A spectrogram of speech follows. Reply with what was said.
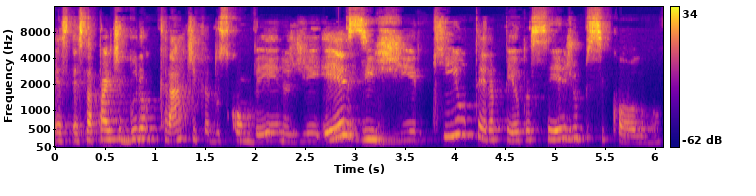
Essa parte burocrática dos convênios, de exigir que o terapeuta seja o psicólogo,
